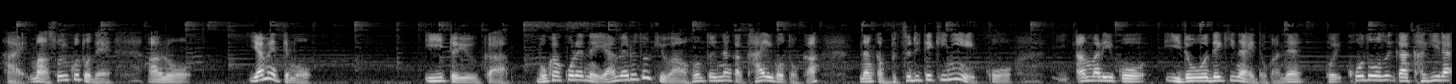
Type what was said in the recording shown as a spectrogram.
はい。まあそういうことで、あの、辞めてもいいというか、僕はこれね、辞めるときは本当になんか介護とか、なんか物理的に、こう、あんまりこう、移動できないとかね、こう行動が限ら、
